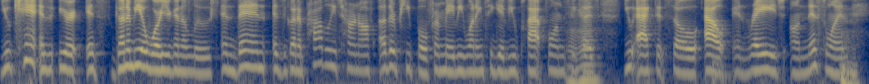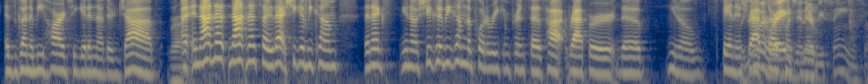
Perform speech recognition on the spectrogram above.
You can't. It's, you're, it's gonna be a war you're gonna lose, and then it's gonna probably turn off other people from maybe wanting to give you platforms mm-hmm. because you acted so out in rage on this one. Mm-hmm. It's gonna be hard to get another job, and not ne- not necessarily that she could become the next. You know, she could become the Puerto Rican princess, hot rapper, the you know Spanish You rap in star. she rage to in be. every scene, so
